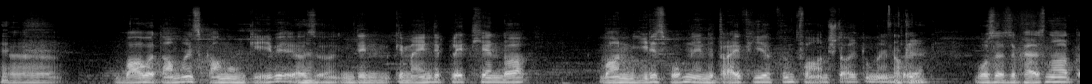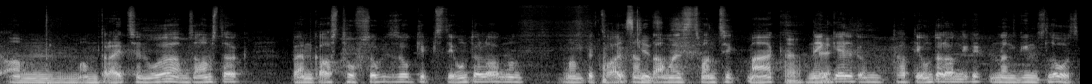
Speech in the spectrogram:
Ne? äh, war aber damals gang und gäbe. Also in den Gemeindeplättchen da waren jedes Wochenende drei, vier, fünf Veranstaltungen okay. drin. Wo es also geheißen hat, am, um 13 Uhr am Samstag beim Gasthof sowieso gibt es die Unterlagen und man bezahlt dann damals 20 Mark ja, okay. Nenngeld und hat die Unterlagen gekriegt und dann ging es los.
